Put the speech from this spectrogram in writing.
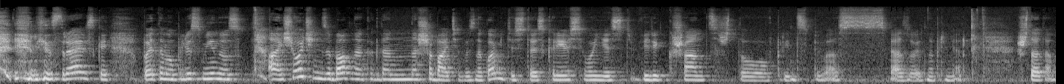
или израильской, поэтому плюс-минус. А еще очень забавно, когда на шабате вы знакомитесь, то есть, скорее всего, есть велик шанс, что, в принципе, вас связывает, например, что-то.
